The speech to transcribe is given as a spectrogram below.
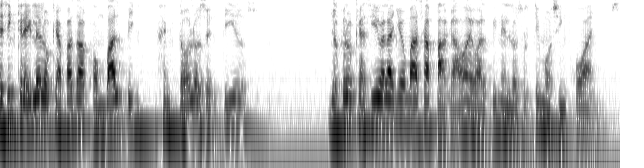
Es increíble lo que ha pasado con Balvin en todos los sentidos. Yo creo que ha sido el año más apagado de Balvin en los últimos cinco años.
